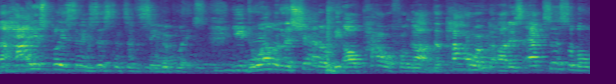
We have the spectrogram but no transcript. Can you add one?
The highest place in existence is the secret place. You dwell in the shadow of the all-powerful God. The power of God is accessible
